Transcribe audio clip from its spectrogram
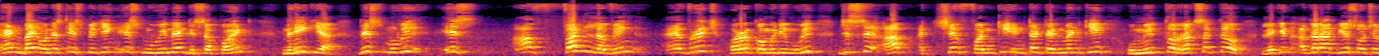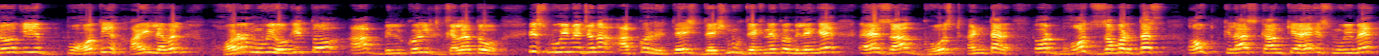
एंड बाई ऑनेस्टली स्पीकिंग इस मूवी ने डिसअपॉइंट नहीं किया। This movie is a fun loving average horror comedy movie जिससे आप अच्छे फन की इंटरटेनमेंट की उम्मीद तो रख सकते हो। लेकिन अगर आप ये सोच रहे हो कि ये बहुत ही हाई लेवल हॉरर मूवी होगी तो आप बिल्कुल गलत हो। इस मूवी में जो ना आपको रितेश देशमुख देखने को मिलेंगे एज अ घोस्ट हंटर और बहुत ज़बरदस्त आउट क्लास काम किया है इस मूवी में।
